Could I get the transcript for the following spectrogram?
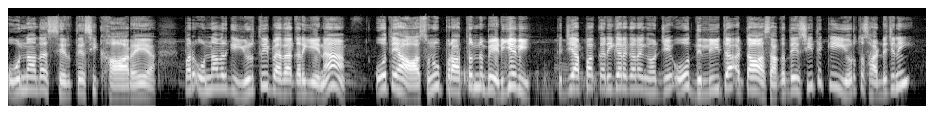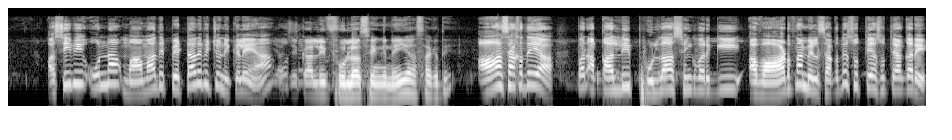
ਉਹਨਾਂ ਦਾ ਸਿਰ ਤੇ ਅਸੀਂ ਖਾ ਰਹੇ ਆ। ਪਰ ਉਹਨਾਂ ਵਰਗੀ ਯੁਰਤ ਵੀ ਪੈਦਾ ਕਰੀਏ ਨਾ, ਉਹ ਇਤਿਹਾਸ ਨੂੰ ਪੁਰਾਤਨ ਨਿਬੇੜੀਏ ਵੀ, ਕਿ ਜੇ ਆਪਾਂ ਕਰੀ ਕਰ ਕਰਾਂਗੇ ਹੁਣ ਜੇ ਉਹ ਦਿੱਲੀ ਤਾਂ ਹਟਾ ਸਕਦੇ ਸੀ, ਤੇ ਕੀ ਯੁਰਤ ਸਾਡੇ 'ਚ ਨਹੀਂ? ਅਸੀਂ ਵੀ ਉਹਨਾਂ ਮਾਵਾਂ ਦੇ ਪੇਟਾਂ ਦੇ ਵਿੱਚੋਂ ਨਿਕਲੇ ਆ ਅੱਜ ਅਕਾਲੀ ਫੂਲਾ ਸਿੰਘ ਨਹੀਂ ਆ ਸਕਦੇ? ਆ ਸਕਦੇ ਆ ਪਰ ਅਕਾਲੀ ਫੂਲਾ ਸਿੰਘ ਵਰਗੀ ਅਵਾਰਡ ਤਾਂ ਮਿਲ ਸਕਦੇ ਸੁੱਤਿਆਂ ਸੁੱਤਿਆਂ ਘਰੇ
